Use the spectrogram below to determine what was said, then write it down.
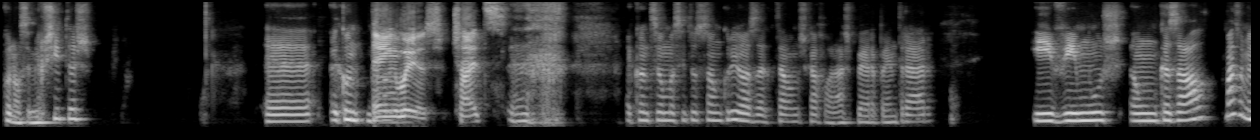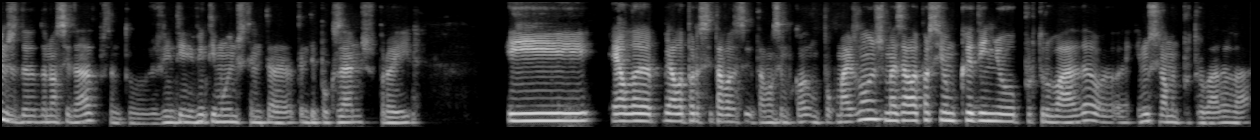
com o nosso amigo Chitas, uh, acon- Em inglês, chites. aconteceu uma situação curiosa, que estávamos cá fora à espera para entrar e vimos um casal, mais ou menos da, da nossa idade, portanto, uns 20, 20 e muitos, 30, 30 e poucos anos, por aí. E ela, ela parecia, estava, estavam sempre um pouco mais longe, mas ela parecia um bocadinho perturbada, emocionalmente perturbada, vá.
